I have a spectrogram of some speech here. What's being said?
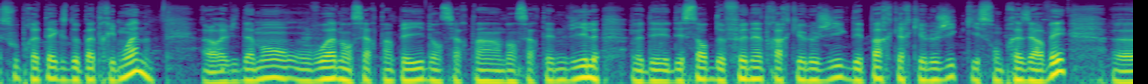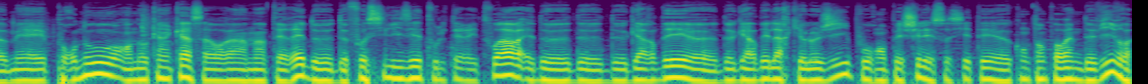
sous prétexte de patrimoine. Alors, évidemment, on voit dans certains pays, dans certains, dans certaines villes, des sortes de fenêtres archéologiques, des parcs archéologiques qui sont préservés. Euh, mais pour nous, en aucun cas, ça aurait un intérêt de, fossiliser tout le territoire et de, garder, euh, de garder l'archéologie pour empêcher les sociétés euh, contemporaines de vivre.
